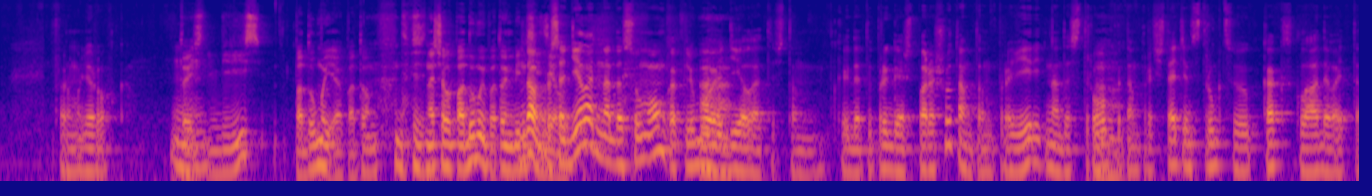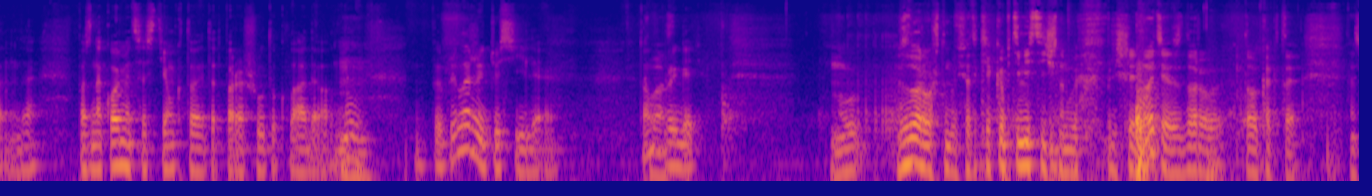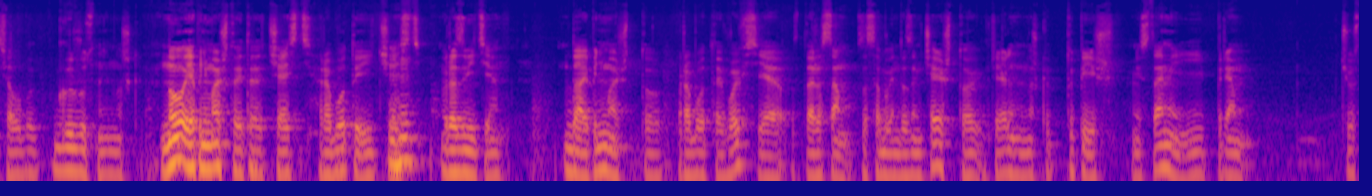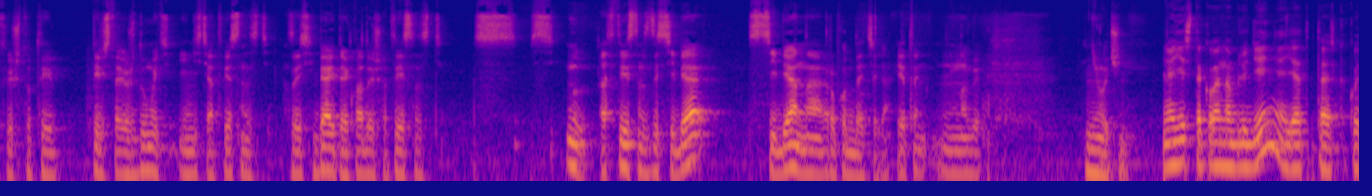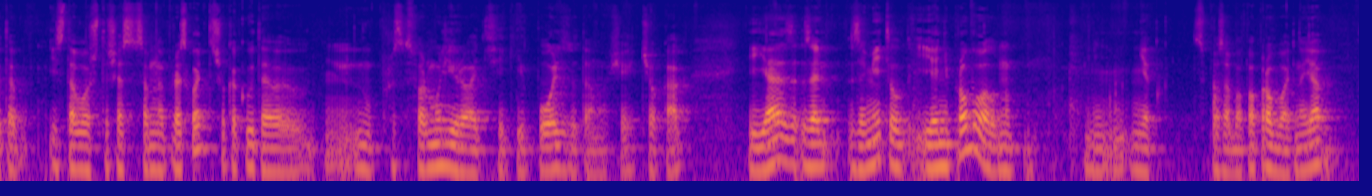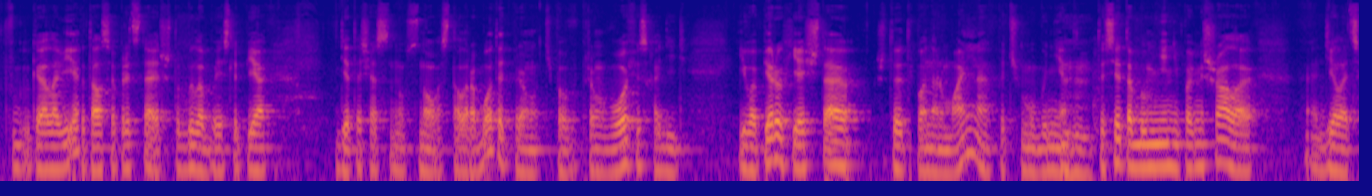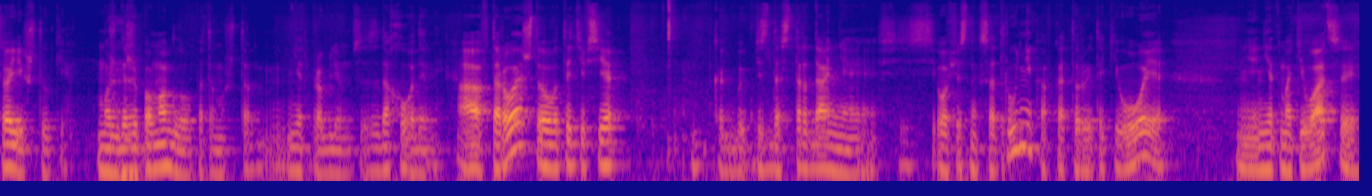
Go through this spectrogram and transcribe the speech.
формулировка. То есть берись, подумай, а потом... То есть сначала подумай, потом берись Да, просто делать надо с умом, как любое ага. дело. То есть там, когда ты прыгаешь с парашютом, там проверить надо строго, ага. там прочитать инструкцию, как складывать там, да познакомиться с тем, кто этот парашют укладывал. Mm-hmm. Ну, приложить усилия, там Класс. прыгать. Ну, здорово, что мы все-таки к оптимистичному пришли ноте. Здорово, то как-то сначала бы грустно немножко. Но я понимаю, что это часть работы и часть mm-hmm. развития. Да, я понимаю, что работая в офисе, я даже сам за собой иногда замечаю, что реально немножко тупеешь местами и прям чувствуешь, что ты перестаешь думать и нести ответственность за себя и перекладываешь ответственность, с, с, ну, ответственность за себя с себя на работодателя. Это немного не очень. У меня есть такое наблюдение, я пытаюсь какой-то из того, что сейчас со мной происходит, еще какую-то, ну, просто сформулировать всякие пользу, там вообще, что как. И я за заметил, я не пробовал, ну, нет способа попробовать, но я в голове пытался представить, что было бы, если бы я где-то сейчас ну, снова стал работать, прям, типа, прям в офис ходить. И, во-первых, я считаю, что это типа, нормально, почему бы нет. Mm-hmm. То есть это бы мне не помешало э, делать свои штуки. Может, mm-hmm. даже помогло, потому что нет проблем с, с доходами. А второе, что вот эти все как бы без дострадания офисных сотрудников, которые такие, ой, мне нет мотивации.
